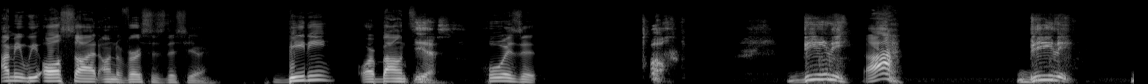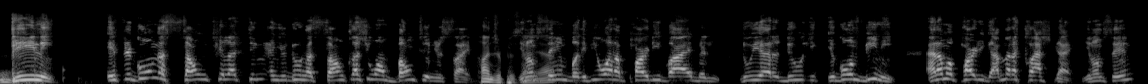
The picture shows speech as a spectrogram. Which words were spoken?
I mean, we all saw it on the verses this year. Beanie or Bounty? yes. Who is it? Oh, Beanie, Ah, Beanie, Beanie. If you're going a sound killer thing and you're doing a sound clash, you want Bounty on your side. hundred percent. You know what I'm saying? But if you want a party vibe and do what you gotta do, you- you're going Beanie. And I'm a party guy. I'm not a clash guy. You know what I'm saying?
